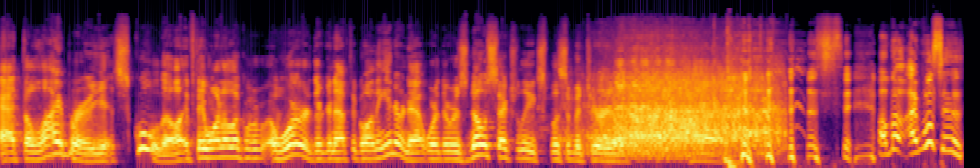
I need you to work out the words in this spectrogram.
at the library at school. They'll, if they want to look for a word, they're going to have to go on the internet where there is no sexually explicit material. Although I will say this,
